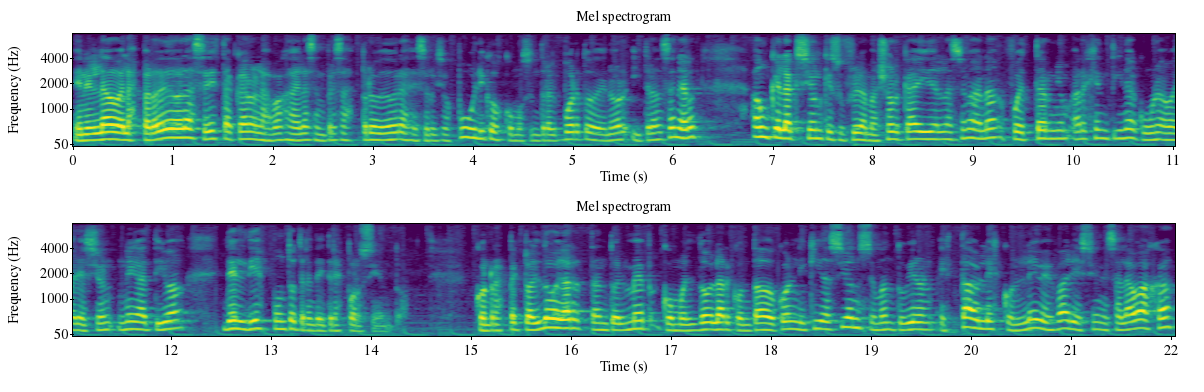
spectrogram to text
En el lado de las perdedoras se destacaron las bajas de las empresas proveedoras de servicios públicos como Central Puerto, Denor y Transener, aunque la acción que sufrió la mayor caída en la semana fue Ternium Argentina con una variación negativa del 10.33%. Con respecto al dólar, tanto el MEP como el dólar contado con liquidación se mantuvieron estables con leves variaciones a la baja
